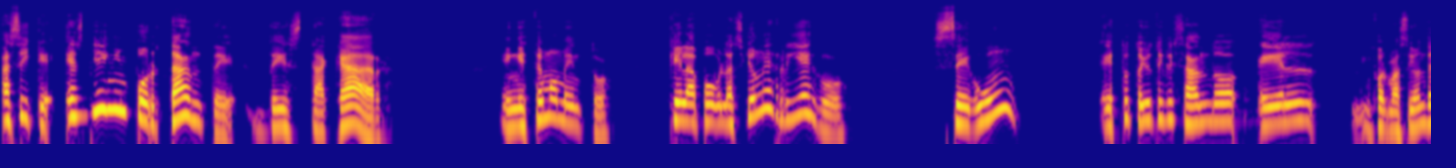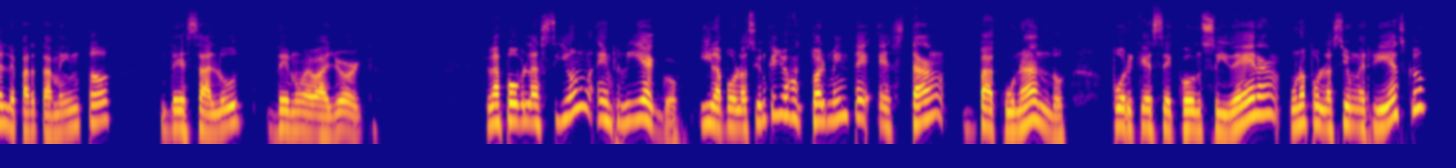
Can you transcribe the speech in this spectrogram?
Así que es bien importante destacar en este momento que la población en riesgo, según esto estoy utilizando el, información del Departamento de Salud de Nueva York. La población en riesgo y la población que ellos actualmente están vacunando porque se consideran una población en riesgo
